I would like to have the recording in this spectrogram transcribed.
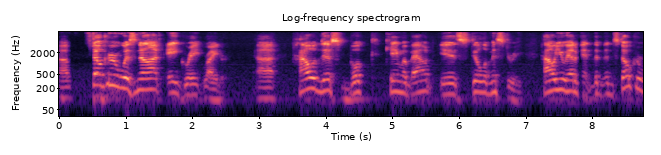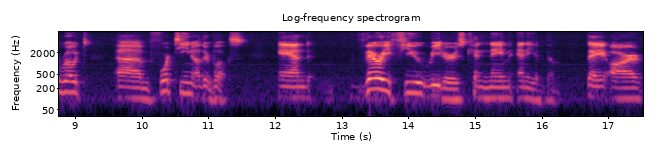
Uh, Stoker was not a great writer. Uh, how this book came about is still a mystery. How you had a, Stoker wrote um, 14 other books, and very few readers can name any of them. They are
